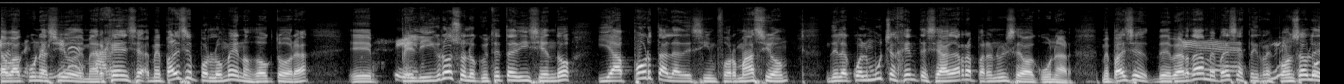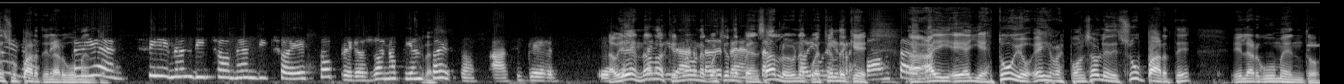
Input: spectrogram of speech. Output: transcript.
la vacuna ha sido de emergencia. Me parece por lo menos, doctora, eh, Sí. peligroso lo que usted está diciendo y aporta la desinformación de la cual mucha gente se agarra para no irse a vacunar. Me parece, de verdad, me parece hasta Eh, irresponsable de su parte el está argumento. bien. Sí, me han dicho, me han dicho eso, pero yo no pienso Gracias. eso. Así que Está bien, no, no, es que no es una cuestión de pensarlo, es una cuestión de que hay, hay estudio, es irresponsable de su parte el argumento.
